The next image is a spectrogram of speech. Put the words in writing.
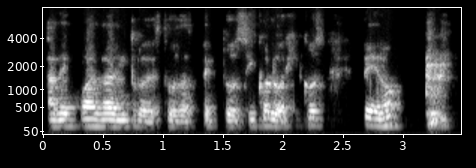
adecuada dentro de estos aspectos psicológicos, pero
